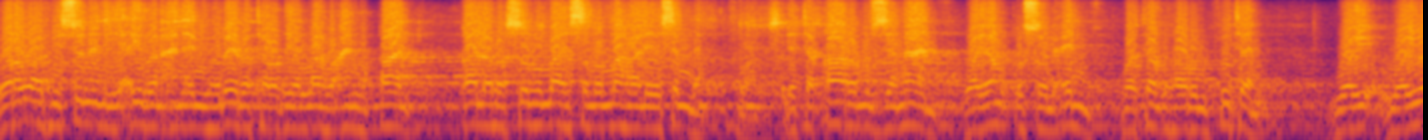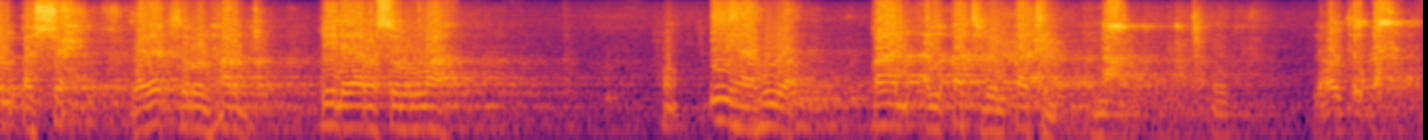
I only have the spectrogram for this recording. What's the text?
وروى في سننه أيضا عن أبي هريرة رضي الله عنه قال قال رسول الله صلى الله عليه وسلم يتقارب الزمان وينقص العلم وتظهر الفتن ويلقى الشح ويكثر الهرج قيل يا رسول الله إيها هو؟ قال القتل القتل. نعم. الهرج القتل.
